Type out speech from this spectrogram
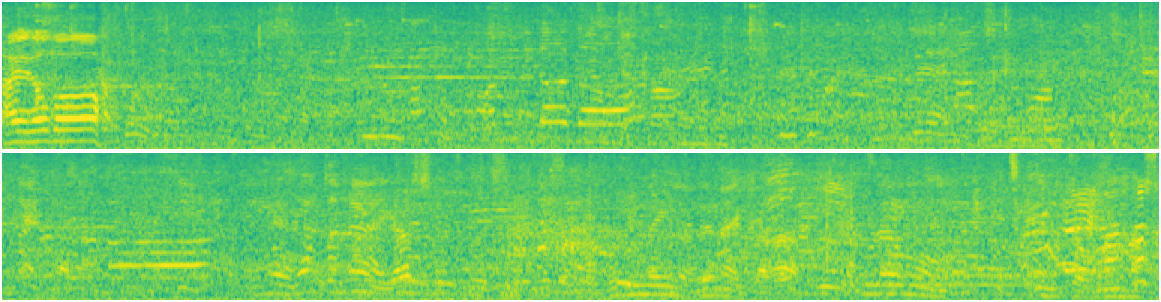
はいどうぞどうぞ。 もう本当ね安くするですからゴミのいいの出ないからこれはもういいと思います。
